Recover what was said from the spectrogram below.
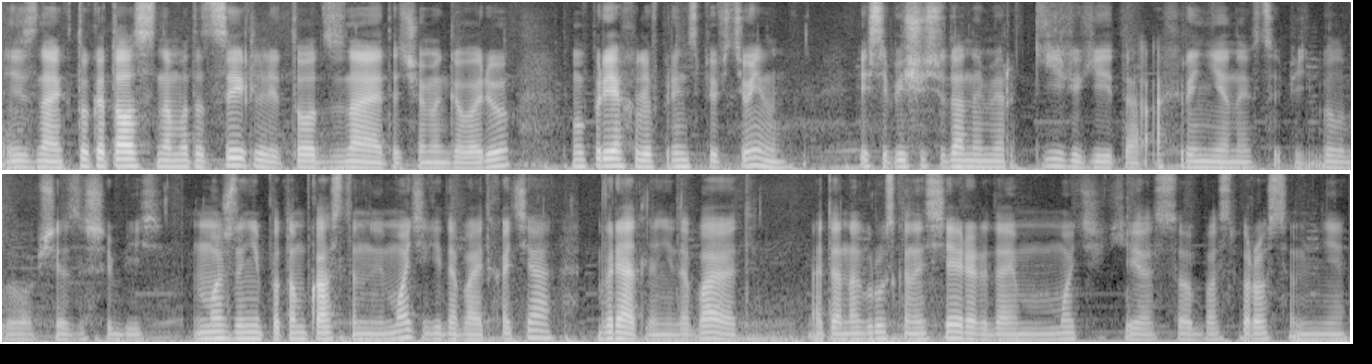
Не знаю, кто катался на мотоцикле, тот знает, о чем я говорю. Мы приехали, в принципе, в тюнинг. Если бы еще сюда номерки какие-то охрененные вцепить, было бы вообще зашибись. Можно они потом кастомные мотики добавить, хотя вряд ли они добавят. Это нагрузка на сервер, да, и мотики особо спросом не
